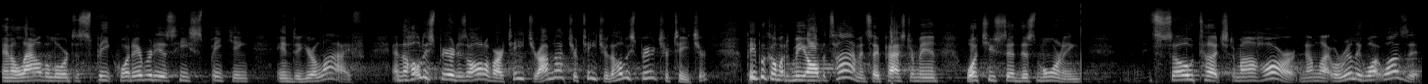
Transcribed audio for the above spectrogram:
and allow the Lord to speak whatever it is He's speaking into your life. And the Holy Spirit is all of our teacher. I'm not your teacher, the Holy Spirit's your teacher. People come up to me all the time and say, Pastor, man, what you said this morning so touched my heart. And I'm like, well, really, what was it?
